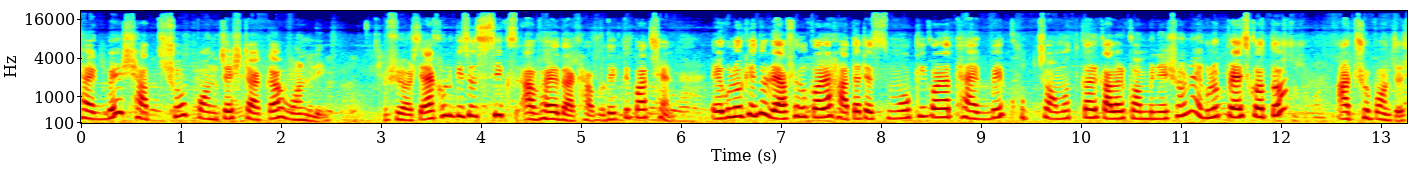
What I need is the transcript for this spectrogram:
থাকবে সাতশো পঞ্চাশ টাকা ওনলি শিওর্স এখন কিছু সিক্স আভায় দেখাবো, দেখতে পাচ্ছেন? এগুলো কিন্তু র্যাফেল করা, হাতাটা স্মোকি করা থাকবে, খুব চমৎকার কালার কম্বিনেশন এগুলোর প্রাইস কত? আটশো পঞ্চাশ।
